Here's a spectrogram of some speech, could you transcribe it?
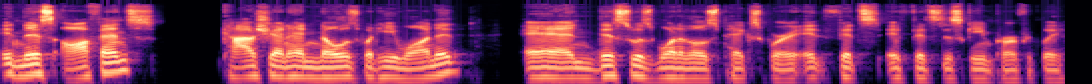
in this offense, Kyle Shanahan knows what he wanted, and this was one of those picks where it fits it fits the scheme perfectly.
